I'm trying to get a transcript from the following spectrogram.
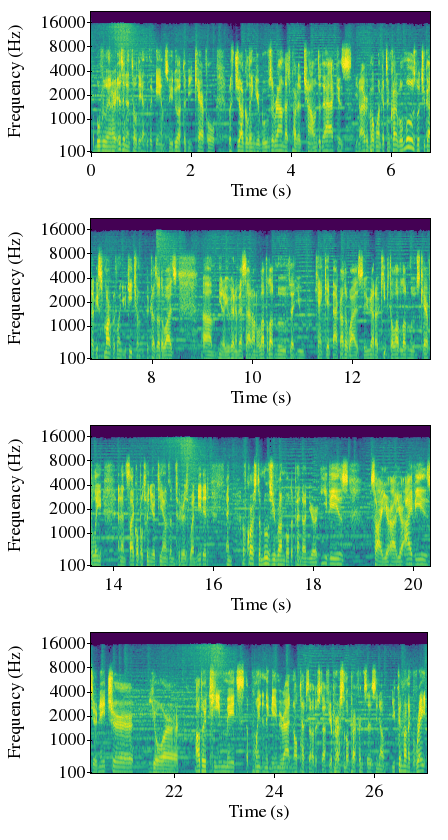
the move relearner isn't until the end of the game, so you do have to be careful with juggling your moves around. That's part of the challenge of the hack. Is you know every Pokemon gets incredible moves, but you got to be smart with when you teach them because otherwise, um, you know, you're going to miss out on a level up move that you can't get back otherwise. So you got to keep the level up moves carefully and then cycle between your TMs and tutors when needed. And of course, the moves you run will depend on your EVs, sorry, your uh, your IVs, your nature, your other teammates, the point in the game you're at, and all types of other stuff. Your personal preferences. You know, you can run a great,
